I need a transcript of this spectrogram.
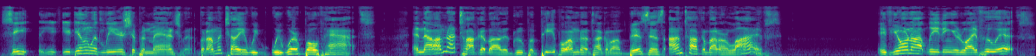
See, you're dealing with leadership and management, but I'm going to tell you, we, we wear both hats. And now I'm not talking about a group of people. I'm not talking about business. I'm talking about our lives. If you're not leading your life, who is?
